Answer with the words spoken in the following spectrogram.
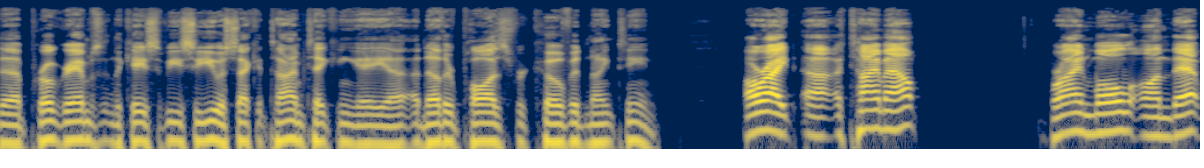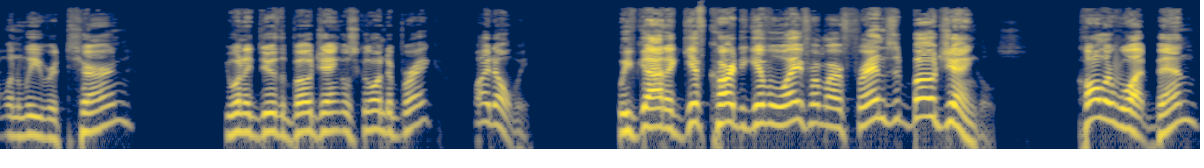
uh, programs in the case of ECU a second time taking a uh, another pause for COVID nineteen. All right, uh, a timeout. Brian Mull on that when we return. You want to do the Bojangles going to break? Why don't we? We've got a gift card to give away from our friends at Bojangles. Caller what, Ben?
